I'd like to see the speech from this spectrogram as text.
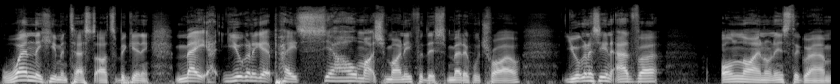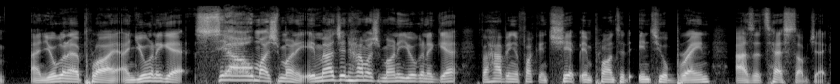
when the human tests are to beginning. Mate, you're going to get paid so much money for this medical trial you're going to see an advert online on Instagram and you're going to apply and you're going to get so much money. Imagine how much money you're going to get for having a fucking chip implanted into your brain as a test subject.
